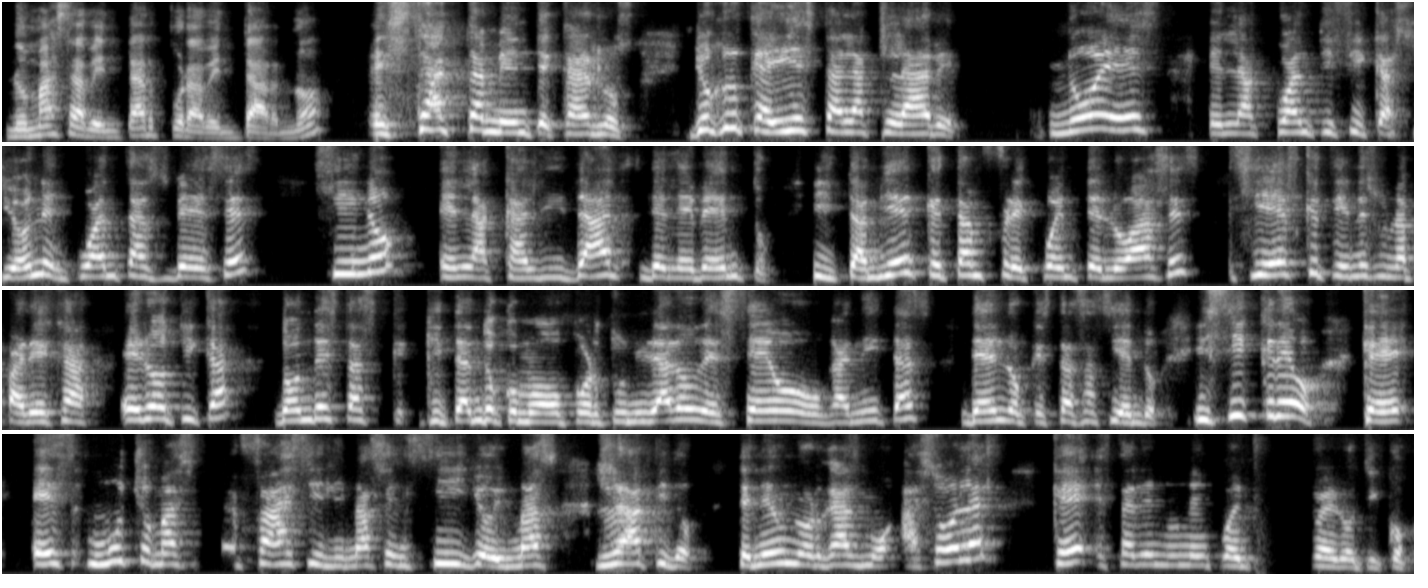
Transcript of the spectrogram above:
nomás aventar por aventar, ¿no? Exactamente, Carlos. Yo creo que ahí está la clave. No es en la cuantificación, en cuántas veces, sino en la calidad del evento y también qué tan frecuente lo haces. Si es que tienes una pareja erótica, ¿dónde estás quitando como oportunidad o deseo o ganitas de lo que estás haciendo? Y sí creo que es mucho más fácil y más sencillo y más rápido tener un orgasmo a solas que estar en un encuentro erótico.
